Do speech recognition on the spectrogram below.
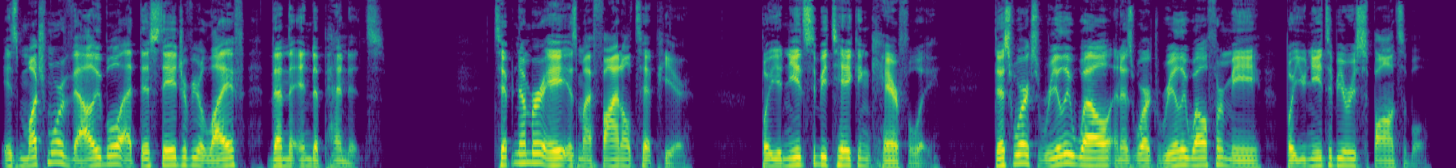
is much more valuable at this stage of your life than the independence. Tip number eight is my final tip here, but it needs to be taken carefully. This works really well and has worked really well for me, but you need to be responsible.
